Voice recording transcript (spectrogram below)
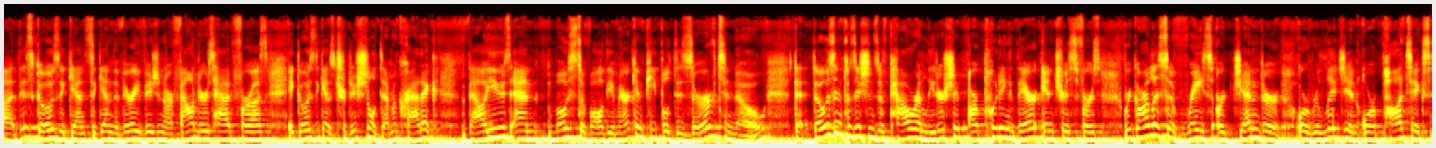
Uh, this goes against, again, the very vision our founders had for us. It goes against traditional democratic values. And most of all, the American people deserve to know that those in positions of power and leadership are putting their interests first, regardless of race or gender or religion or politics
